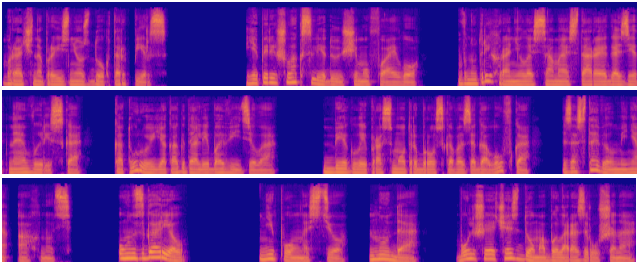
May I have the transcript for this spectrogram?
мрачно произнес доктор Пирс. Я перешла к следующему файлу – Внутри хранилась самая старая газетная вырезка, которую я когда-либо видела. Беглый просмотр броского заголовка заставил меня ахнуть. «Он сгорел!» Не полностью, но да. Большая часть дома была разрушена.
